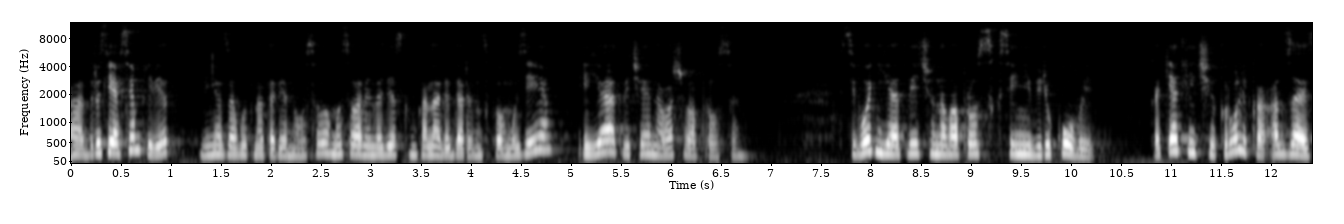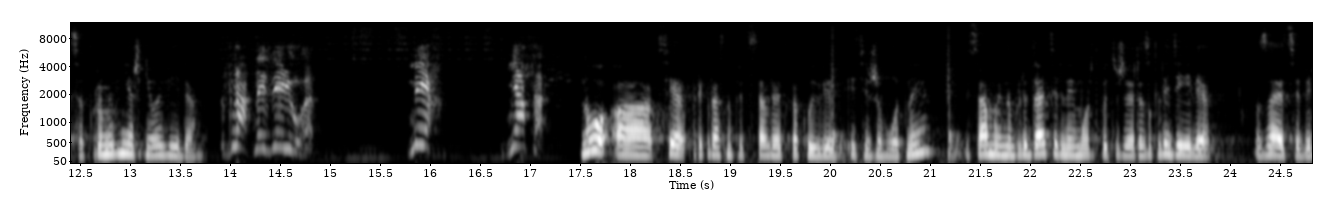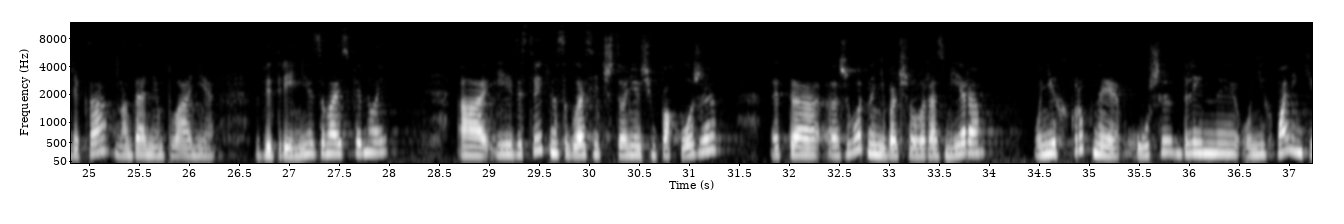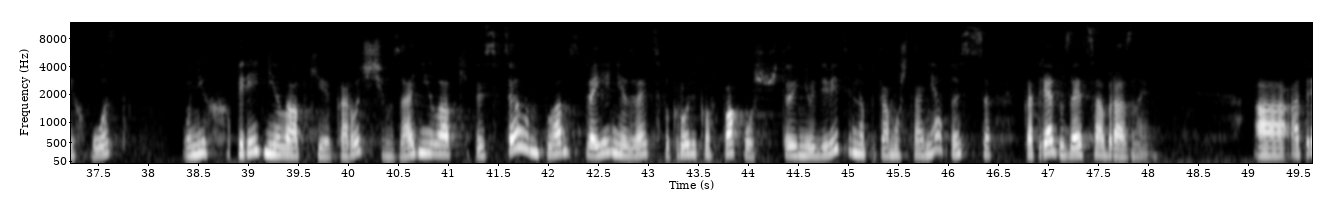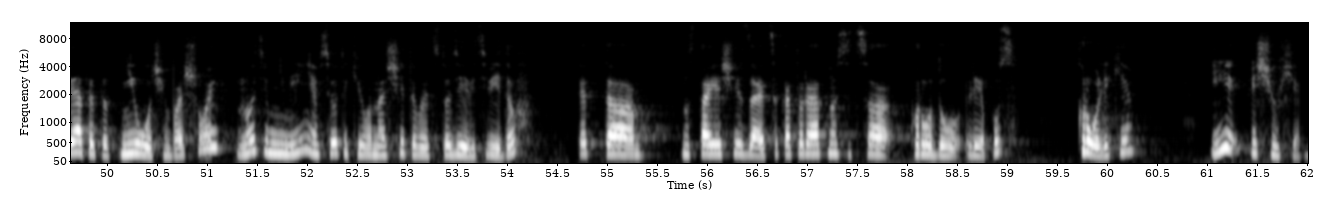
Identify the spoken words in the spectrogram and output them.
А, друзья, всем привет! Меня зовут Наталья Носова. Мы с вами на детском канале Дарвинского музея, и я отвечаю на ваши вопросы. Сегодня я отвечу на вопрос Ксении Бирюковой. Какие отличия кролика от зайца, кроме внешнего вида? Знатная зверюга! Мех! Мясо! Ну, а, все прекрасно представляют, как выглядят эти животные. И самые наблюдательные, может быть, уже разглядели зайца велика на дальнем плане в витрине за моей спиной – и действительно согласитесь, что они очень похожи. Это э, животные небольшого размера, у них крупные уши длинные, у них маленький хвост, у них передние лапки короче, чем задние лапки. То есть в целом план строения зайцев и кроликов похож, что и неудивительно, потому что они относятся к отряду зайцеобразные. А отряд этот не очень большой, но тем не менее все-таки он насчитывает 109 видов. Это настоящие зайцы, которые относятся к роду лепус, кролики и пищухи.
